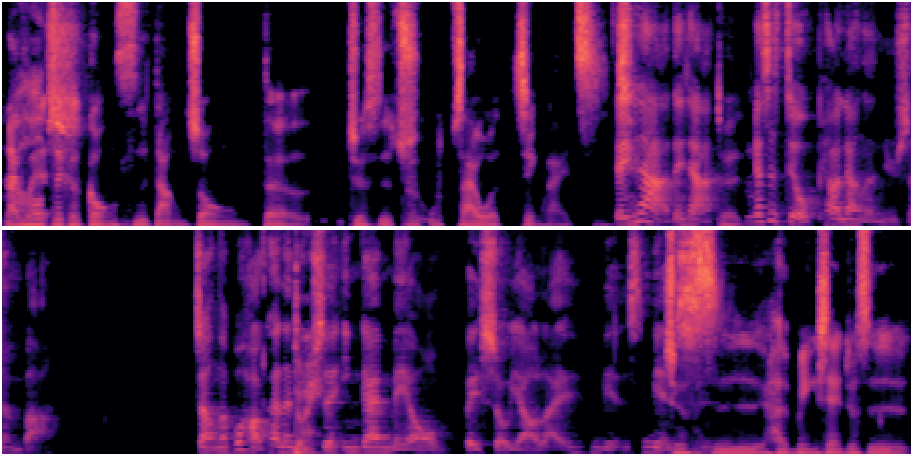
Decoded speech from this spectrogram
然后这个公司当中的就是出在我进来之前，等一下，等一下，对，应该是只有漂亮的女生吧？长得不好看的女生应该没有被受邀来面面试。就是很明显，就是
